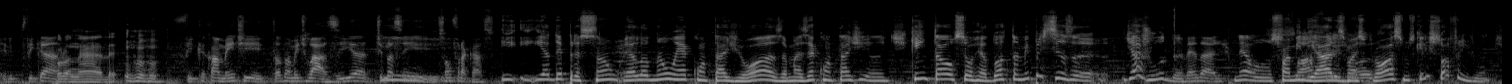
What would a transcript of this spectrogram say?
Ele fica, Por nada. fica com a mente totalmente vazia, tipo E- assim, só um fracasso. E, e a depressão, ela não é contagiosa, mas é contagiante. Quem tá ao seu redor também precisa de É ajuda. verdade, Né? Os familiares mais próximos, que eles sofrem juntos.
